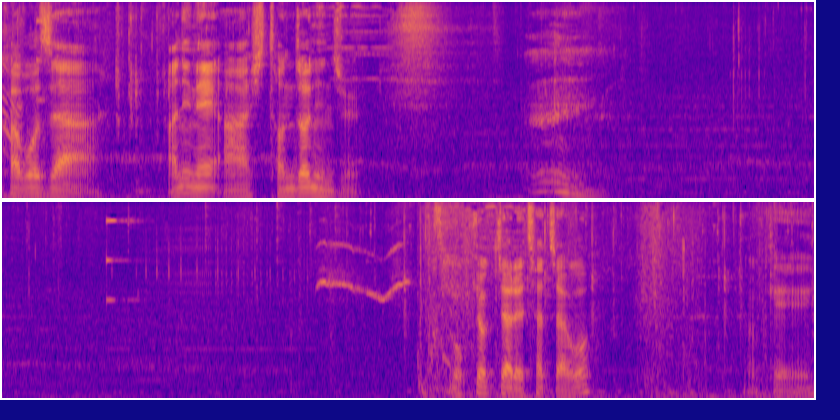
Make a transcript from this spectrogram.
가보자. 아니네. 아씨 던전인 줄. 목격자를 찾자고. 오케이.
